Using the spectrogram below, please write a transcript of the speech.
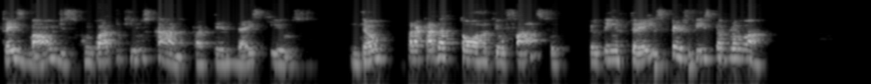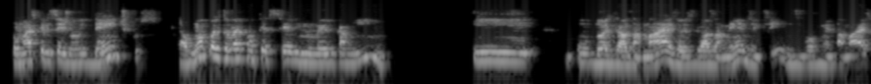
três baldes com 4 quilos cada, para ter 10 quilos. Então, para cada torra que eu faço, eu tenho três perfis para provar. Por mais que eles sejam idênticos, alguma coisa vai acontecer no meio do caminho e um, dois graus a mais, dois graus a menos, enfim, desenvolvimento a mais,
